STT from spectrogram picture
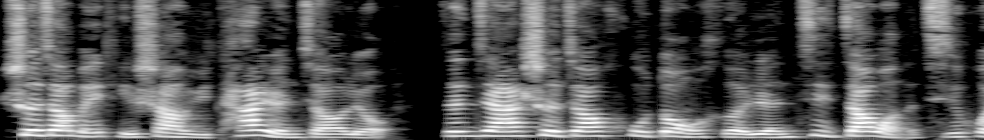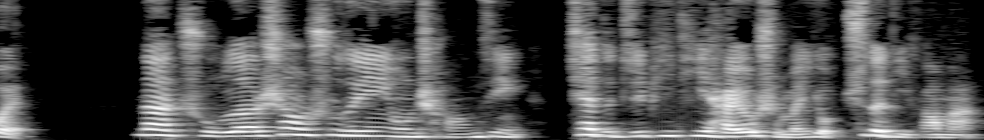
社交媒体上与他人交流，增加社交互动和人际交往的机会。那除了上述的应用场景，ChatGPT 还有什么有趣的地方吗？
